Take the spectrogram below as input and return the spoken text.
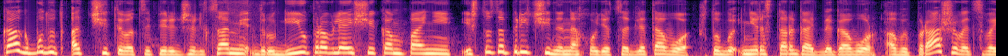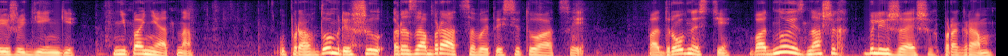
Как будут отчитываться перед жильцами другие управляющие компании и что за причины находятся для того, чтобы не расторгать договор, а выпрашивать свои же деньги, непонятно. Управдом решил разобраться в этой ситуации. Подробности в одной из наших ближайших программ.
